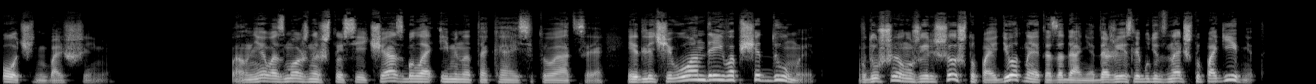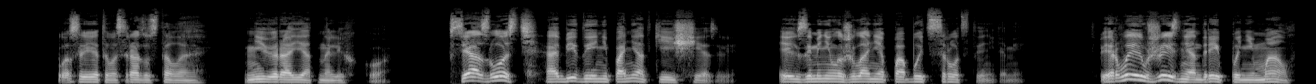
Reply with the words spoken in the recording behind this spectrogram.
очень большими. Вполне возможно, что сейчас была именно такая ситуация. И для чего Андрей вообще думает? В душе он уже решил, что пойдет на это задание, даже если будет знать, что погибнет. После этого сразу стало невероятно легко. Вся злость, обиды и непонятки исчезли. Их заменило желание побыть с родственниками. Впервые в жизни Андрей понимал,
